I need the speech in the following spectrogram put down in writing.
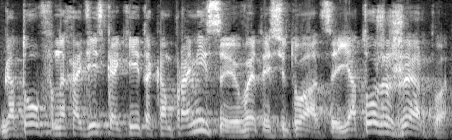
готов находить какие-то компромиссы в этой ситуации. Я тоже жертва.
